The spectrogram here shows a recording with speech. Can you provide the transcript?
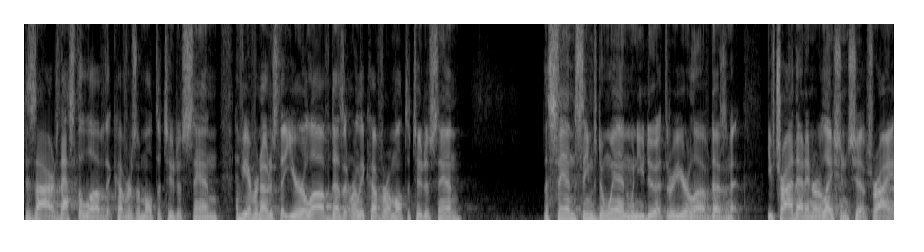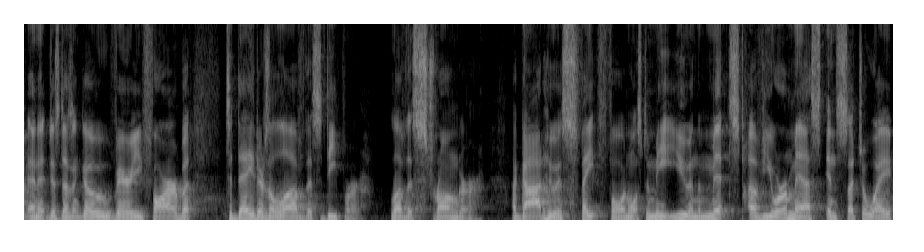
desires. That's the love that covers a multitude of sin. Have you ever noticed that your love doesn't really cover a multitude of sin? The sin seems to win when you do it through your love, doesn't it? You've tried that in relationships, right? And it just doesn't go very far. But today there's a love that's deeper, love that's stronger, a God who is faithful and wants to meet you in the midst of your mess in such a way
